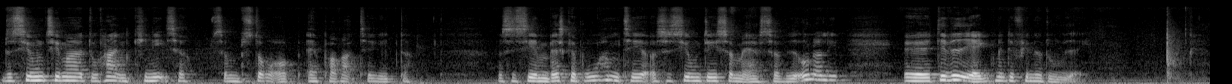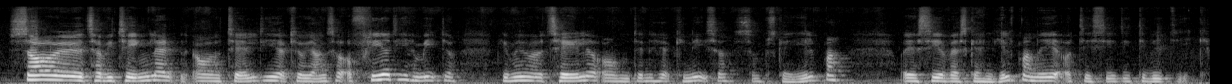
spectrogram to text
Og der siger hun til mig, at du har en kineser, som står op er parat til at hjælpe dig. Og så siger jeg, hvad skal jeg bruge ham til? Og så siger hun, det som er så vidunderligt, øh, det ved jeg ikke, men det finder du ud af. Så øh, tager vi til England og til alle de her klaviancer, og flere af de her medier bliver med at tale om den her kineser, som skal hjælpe mig. Og jeg siger, hvad skal han hjælpe mig med? Og det siger de, det ved de ikke.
